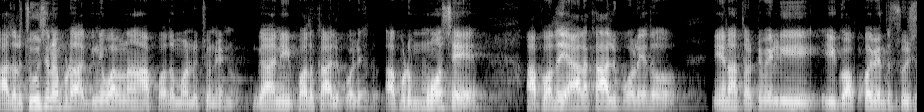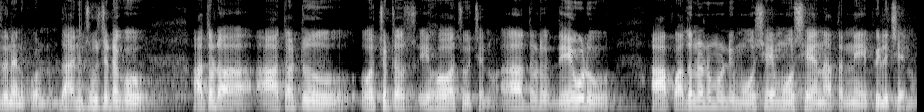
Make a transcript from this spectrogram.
అతడు చూసినప్పుడు అగ్ని వలన ఆ పొద మండుచునేను కానీ పొద కాలిపోలేదు. అప్పుడు మోసే ఆ పొద ఎలా కాలిపోలేదో నేను ఆ తట్టు వెళ్ళి ఈ గొప్ప వింత చూసేదని అనుకోను. దాన్ని చూచుటకు అతడు ఆ- తట్టు వచ్చుట యహోవా చూచాను. అతడు దేవుడు ఆ పదనడు నుండి మోసే మోసే అని అతన్ని పిలిచాను.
